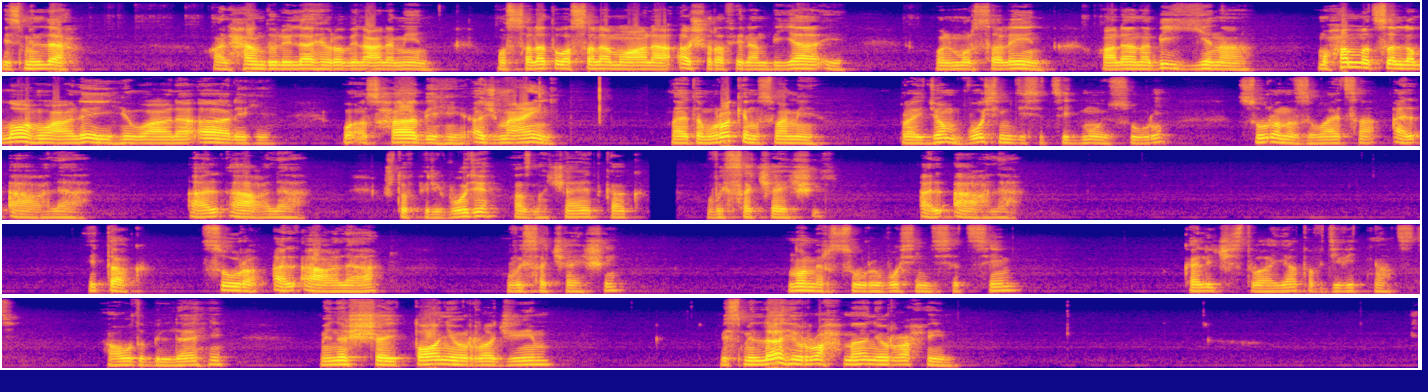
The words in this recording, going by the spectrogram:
بسم الله الحمد لله رب العالمين والصلاة والسلام على أشرف الأنبياء والمرسلين على نبينا محمد صلى الله عليه وعلى آله وأصحابه أجمعين На этом уроке мы с вами пройдем 87-ю суру. Сура называется Аль-А'ля. Аль-А'ля, что в переводе означает как «высочайший». Аль-А'ля. Итак, сура Аль-А'ля, высочайший, номер суры 87, количество аятов 19. Ауду билляхи من الشيطان الرجيم بسم الله الرحمن الرحيم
